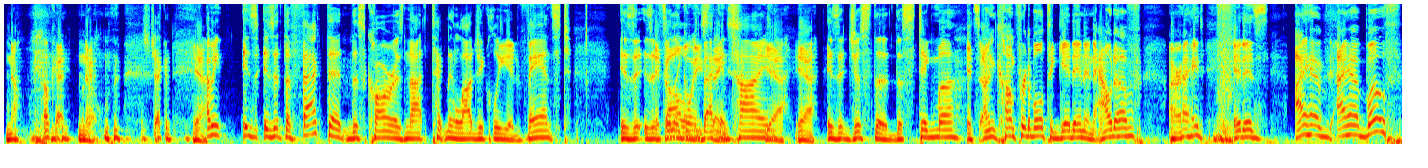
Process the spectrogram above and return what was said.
No. Okay. No. okay. Just checking. Yeah. I mean, is is it the fact that this car is not technologically advanced? Is it is it It's feeling all going back things. in time? Yeah, yeah. Is it just the the stigma? It's uncomfortable to get in and out of. All right. It is. I have. I have both.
